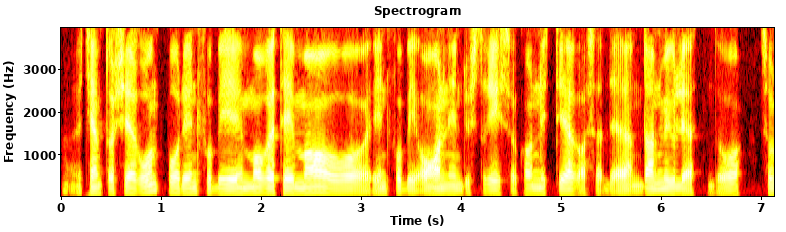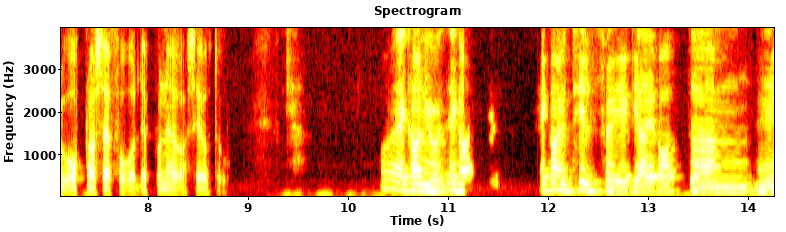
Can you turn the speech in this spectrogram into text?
kommer til å skje rundt, både innenfor maritime og innenfor annen industri som kan nyttiggjøre seg den, den muligheten da, som åpner seg for å deponere CO2. Jeg kan jo, jeg kan jeg kan jo tilføye Geir, at um, i,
